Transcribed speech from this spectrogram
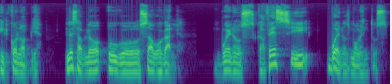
en Colombia. Les habló Hugo Sabogal. Buenos cafés y buenos momentos.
